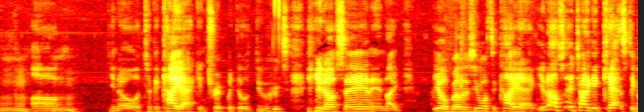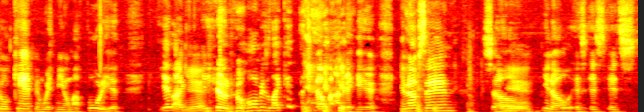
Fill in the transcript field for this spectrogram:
Mm-hmm. Um, mm-hmm. You know, took a kayaking trip with those dudes. You know what I'm saying? And like, yo, brothers, he wants to kayak? You know what I'm saying? Trying to get cats to go camping with me on my 40th. You're like, yeah. you know, the homies like, get the hell out of here. You know what I'm saying? So, yeah. you know, it's, it's, it's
